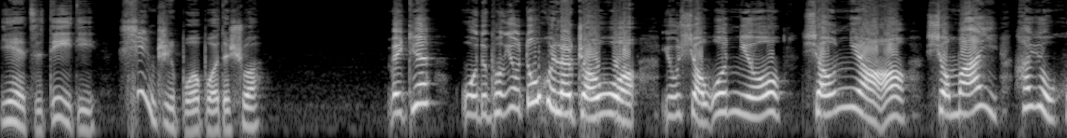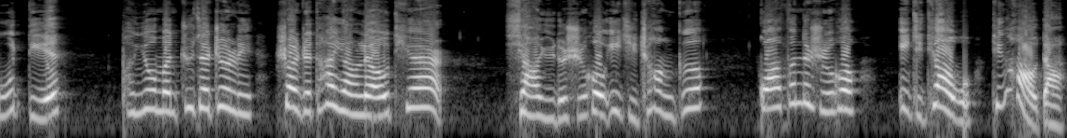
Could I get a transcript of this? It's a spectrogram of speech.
叶子弟弟兴致勃勃地说：“每天我的朋友都会来找我，有小蜗牛、小鸟、小蚂蚁，还有蝴蝶。朋友们聚在这里晒着太阳聊天儿，下雨的时候一起唱歌，刮风的时候一起跳舞，挺好的。”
